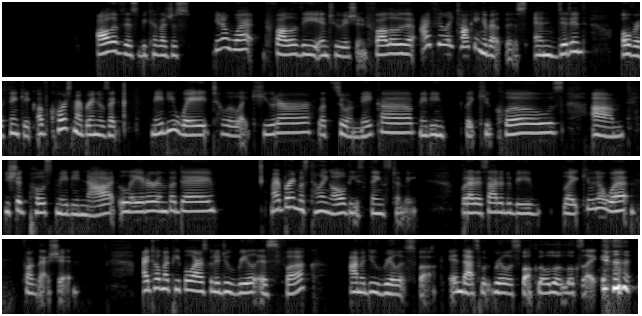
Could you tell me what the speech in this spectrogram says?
All of this because I just, you know what? Follow the intuition, follow the, I feel like talking about this and didn't overthink it. Of course, my brain was like, maybe wait till it like cuter. Let's do a makeup, maybe like cute clothes. Um, you should post maybe not later in the day. My brain was telling all these things to me, but I decided to be like, you know what? Fuck that shit. I told my people I was gonna do real as fuck. I'ma do real as fuck. And that's what real as fuck Lola looks like.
